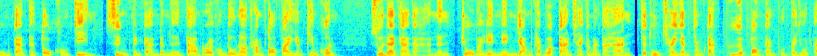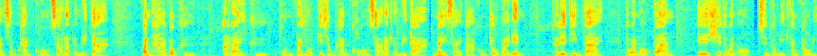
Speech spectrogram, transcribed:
คุมการเติบโตของจีน ซึ่งเป็นการดำเนินตามรอยของโดนัลด์ทรัมป์ต่อไปอย่างเข้มข้น ส่วนด้านการทหารนั้นโจไบเดนเน้นย้ำครับว่าการใช้กำลังทหารจะถูกใช้อย่างจำกัด เพื่อป้องกันผลประโยชน์อันสำคัญของสหรัฐอเมริกา ปัญหาก็คืออะไรคือผลประโยชน์ที่สำคัญของสหรัฐอเมริกา ในสายตาของโจไบเดน ทะเลจีนใต้ ตะวันออกกลาง เอเชียตะวันออก ซึ่งก็มีทั้งเกาหลี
